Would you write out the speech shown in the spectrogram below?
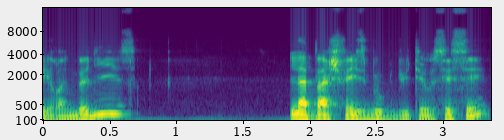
Run Buddies, la page Facebook du TOCC,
